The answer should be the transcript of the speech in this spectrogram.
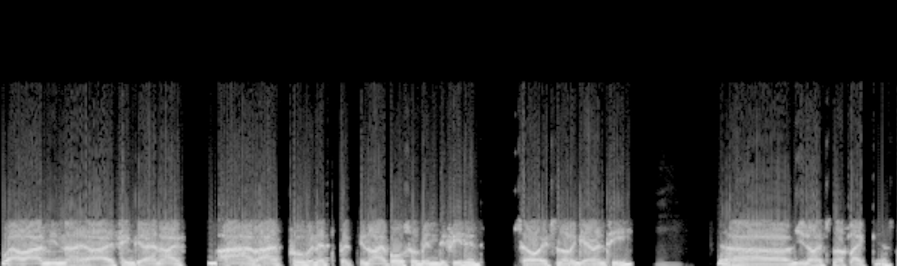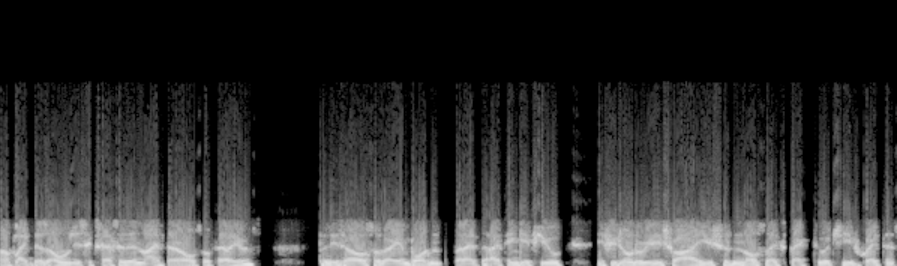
Well, I mean, I, I think and I've I have I've proven it, but you know, I've also been defeated, so it's not a guarantee. Mm-hmm. Uh, you know, it's not like it's not like there's only successes in life. There are also failures, but these are also very important. But I, I think if you if you don't really try, you shouldn't also expect to achieve greatness.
